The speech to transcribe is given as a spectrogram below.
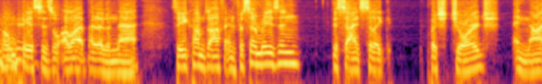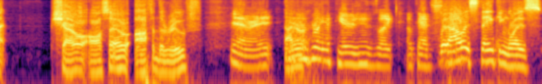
Chrome Face is a lot better than that. So he comes off, and for some reason, decides to like push George and not Cheryl also off of the roof. Yeah, right. I don't- he appears and he's like, okay. What I was thinking was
